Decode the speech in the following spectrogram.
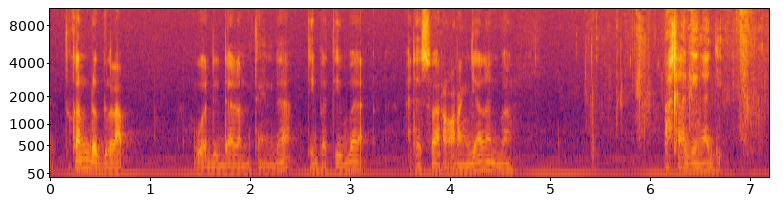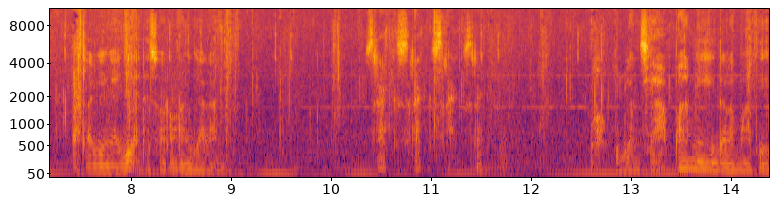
itu kan udah gelap. Gue di dalam tenda tiba-tiba ada suara orang jalan bang. Pas lagi ngaji pas lagi ngaji ada suara orang jalan. Srek srek srek srek. Wah gue bilang siapa nih? Dalam hati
